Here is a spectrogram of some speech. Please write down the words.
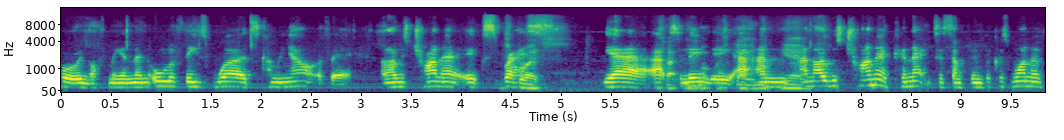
pouring off me, and then all of these words coming out of it, and I was trying to express. express. Yeah, absolutely, exactly and yeah. and I was trying to connect to something because one of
